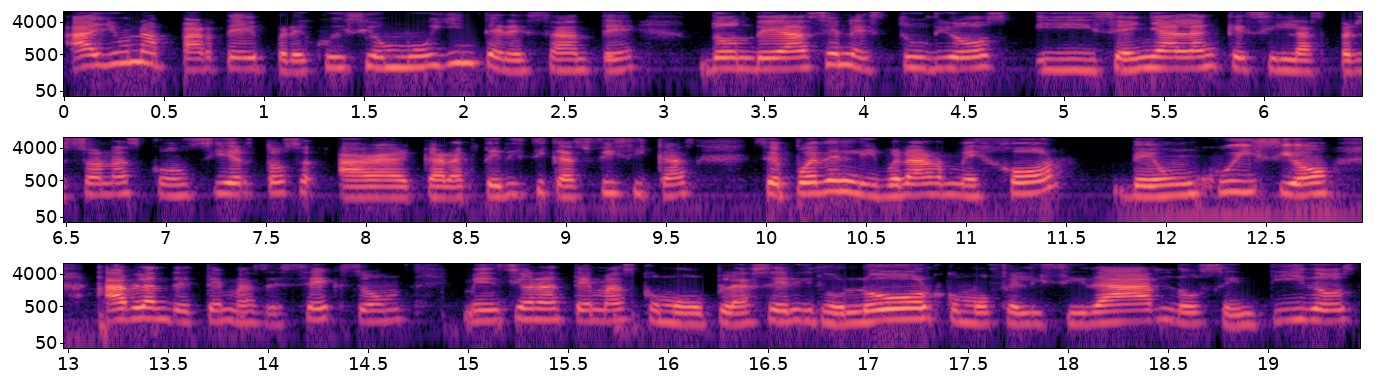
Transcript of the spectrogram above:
Hay una parte de prejuicio muy interesante donde hacen estudios y señalan que si las personas con ciertas ah, características físicas se pueden librar mejor de un juicio, hablan de temas de sexo, mencionan temas como placer y dolor, como felicidad, los sentidos.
